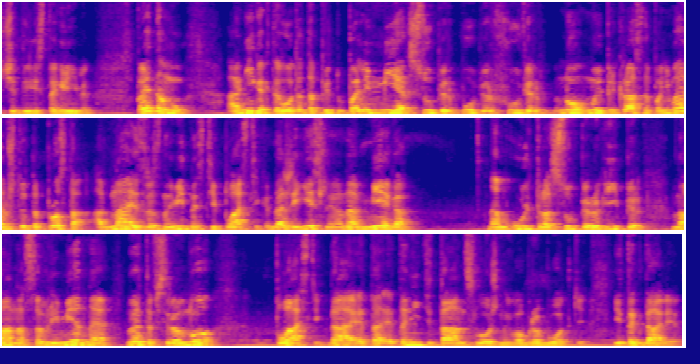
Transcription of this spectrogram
400 гривен? Поэтому они как-то вот это полимер, супер-пупер, фупер, но мы прекрасно понимаем, что это просто одна из разновидностей пластика. Даже если она мега, там ультра, супер, гипер, нано современная, но это все равно пластик, да, это, это не титан сложный в обработке и так далее.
